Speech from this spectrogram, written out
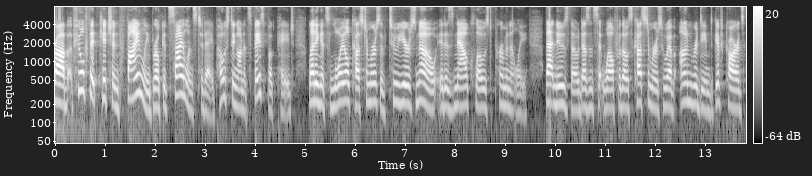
Rob, Fuel Fit Kitchen finally broke its silence today, posting on its Facebook page, letting its loyal customers of two years know it is now closed permanently. That news, though, doesn't sit well for those customers who have unredeemed gift cards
